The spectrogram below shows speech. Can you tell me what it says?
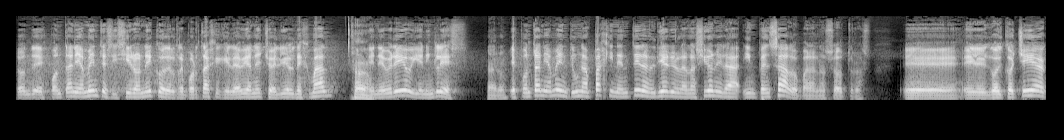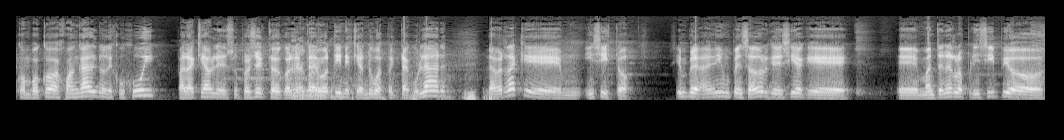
donde espontáneamente se hicieron eco del reportaje que le habían hecho a Eliel Nehmad Claro. en hebreo y en inglés. Claro. espontáneamente. Una página entera en el diario La Nación era impensado para nosotros. Eh, el Goicochea convocó a Juan Galdo de Jujuy para que hable de su proyecto de colecta de botines que anduvo espectacular. La verdad que, mm, insisto, siempre había un pensador que decía que eh, mantener los principios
